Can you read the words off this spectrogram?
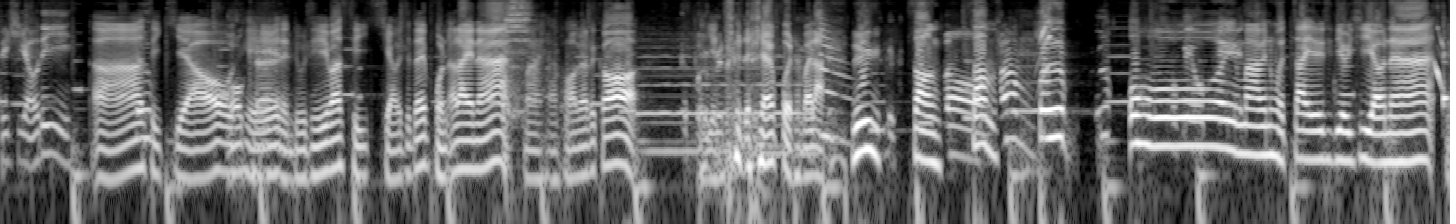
สีเขียวดิอ่าสีเขียวโอเคโอเคเดี๋ยวดูทีว่าสีเขียวจะได้ผลอะไรนะ มาถ้าพร้อมแล้วก็เย็นจะแค่เปิดทำไมล่ะหนึ่งสองสามซ้ปึ๊บปึ๊บ โอ้โหโอเคโอเคมาเป็นหัวใจเลยทีเดียวเชียวนะ เอ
